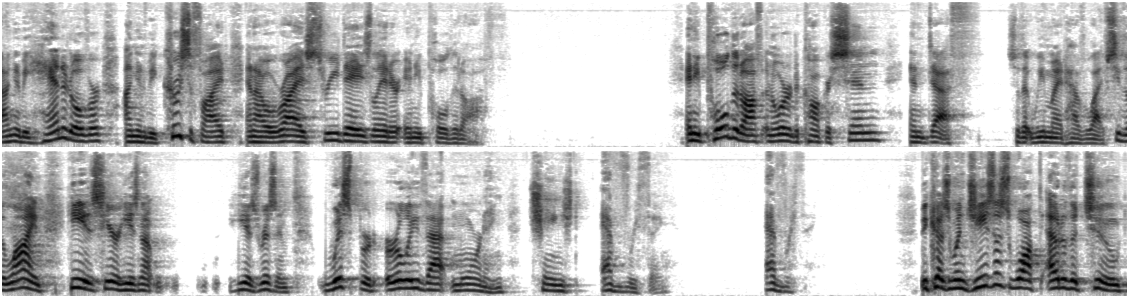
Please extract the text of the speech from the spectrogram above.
I'm going to be handed over, I'm going to be crucified, and I will rise three days later. And he pulled it off. And he pulled it off in order to conquer sin and death so that we might have life. See, the line, he is here, he is not, he has risen, whispered early that morning, changed everything. Everything. Because when Jesus walked out of the tomb,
